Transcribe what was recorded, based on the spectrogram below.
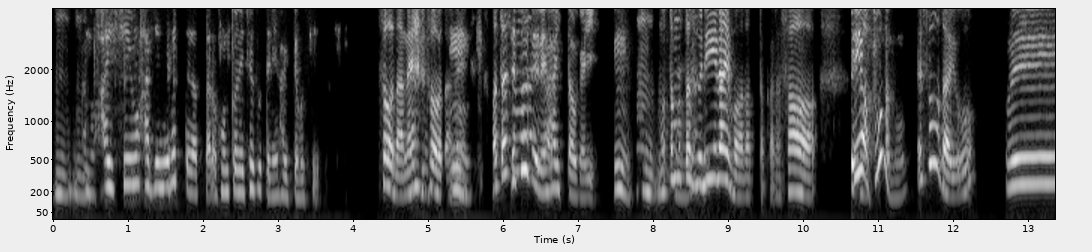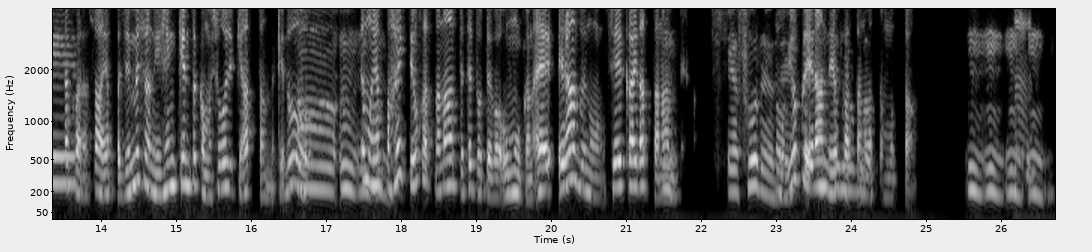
うんうん。あの、配信を始めるってなったら、本当に手と手に入ってほしい。そうだね。そうだね。うん。私手もなんか、と手に入った方がいい。うん。うん。もともとフリーライバーだったからさ、え、そうあ、そうなの？え、そうだよ。ええだからさ、やっぱ事務所に偏見とかも正直あったんだけど、うんうんうんでもやっぱ入ってよかったなって手と手は思うかな。え、選ぶの正解だったな、みたいいや、そうだよな。そう、ね。よく選んでよかったなって思った。うんうんうんうん。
